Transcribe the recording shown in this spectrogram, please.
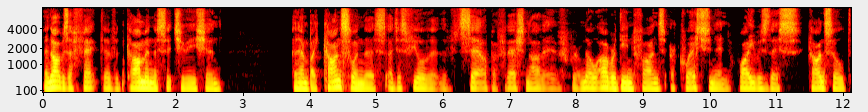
And that was effective in calming the situation. And then by cancelling this, I just feel that they've set up a fresh narrative where now Aberdeen fans are questioning why was this cancelled?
